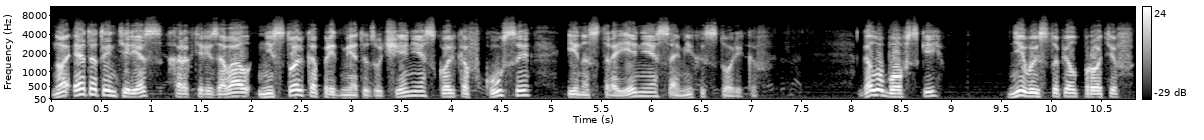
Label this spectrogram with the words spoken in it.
но этот интерес характеризовал не столько предмет изучения, сколько вкусы и настроения самих историков. Голубовский не выступил против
